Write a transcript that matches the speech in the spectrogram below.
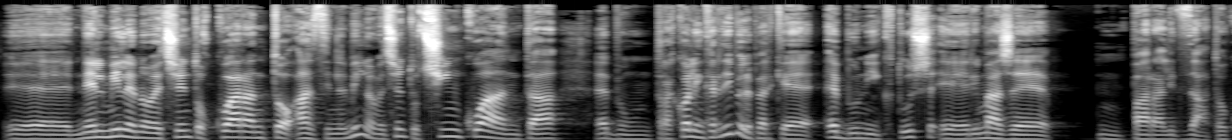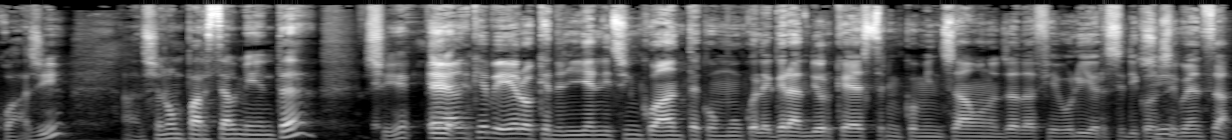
eh, nel 1940, anzi nel 1950 ebbe un tracollo incredibile perché ebbe un ictus e rimase mh, paralizzato quasi, ah, se non parzialmente. Sì. È E- anche vero che negli anni 50 comunque le grandi orchestre incominciavano già ad affievolirsi, di Sì. conseguenza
